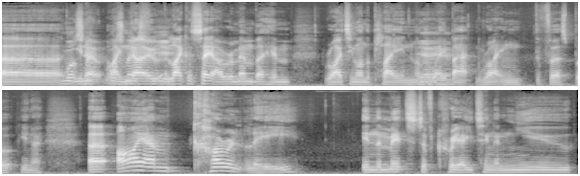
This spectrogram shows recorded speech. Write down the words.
Uh, you know, ne- I know, like I say, I remember him writing on the plane on Yeah, the way yeah. back, writing the first book. You know, uh, I am currently in the midst of creating a new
